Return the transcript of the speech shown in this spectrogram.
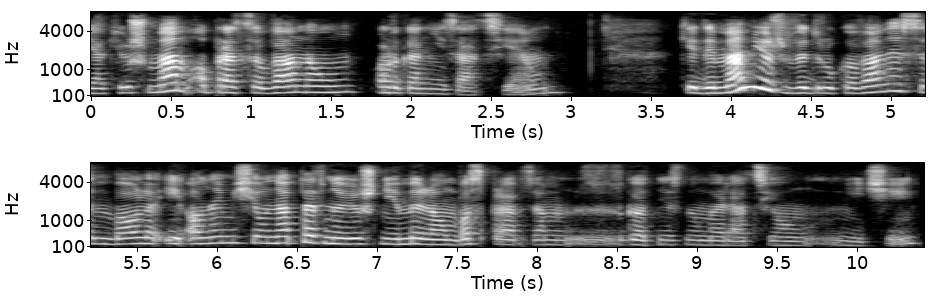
jak już mam opracowaną organizację, kiedy mam już wydrukowane symbole i one mi się na pewno już nie mylą, bo sprawdzam zgodnie z numeracją nici,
